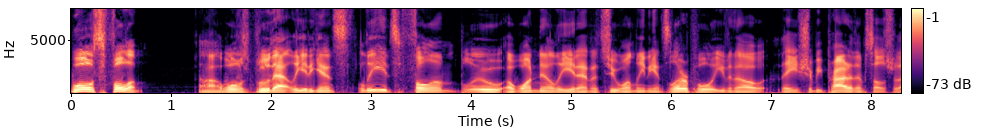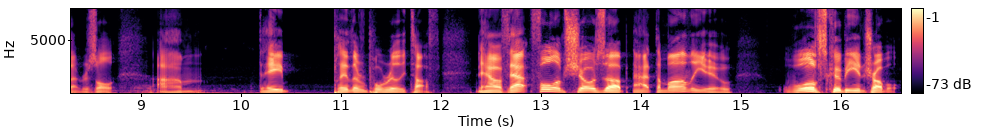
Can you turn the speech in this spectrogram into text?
Wolves, Fulham. Uh, Wolves blew that lead against Leeds. Fulham blew a 1 0 lead and a 2 1 lead against Liverpool, even though they should be proud of themselves for that result. Um, they played Liverpool really tough. Now, if that Fulham shows up at the Molineux, Wolves could be in trouble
